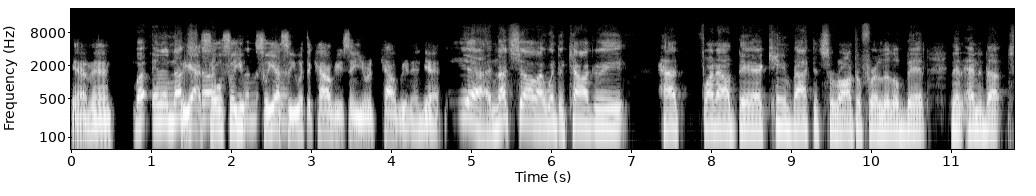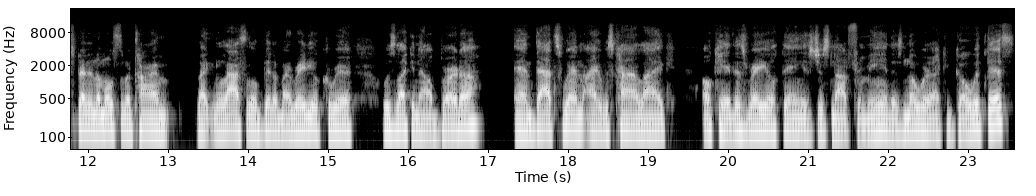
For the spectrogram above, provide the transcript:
yeah, man. But in a nutshell, yeah, so so you so yeah, so you went to Calgary. You're saying you were at Calgary then, yeah. yeah, in a nutshell, I went to Calgary, had fun out there, came back to Toronto for a little bit, and then ended up spending the most of my time, like the last little bit of my radio career was like in Alberta. And that's when I was kind of like, okay, this radio thing is just not for me. There's nowhere I could go with this.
